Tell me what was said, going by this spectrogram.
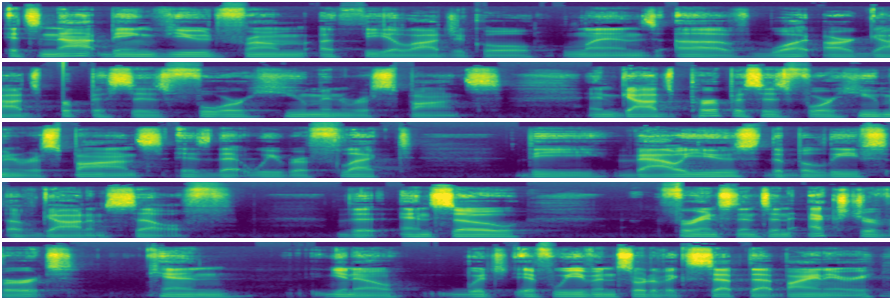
it's not being viewed from a theological lens of what are God's purposes for human response. And God's purposes for human response is that we reflect the values, the beliefs of God Himself. The, and so, for instance, an extrovert can, you know, which if we even sort of accept that binary, mm-hmm.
